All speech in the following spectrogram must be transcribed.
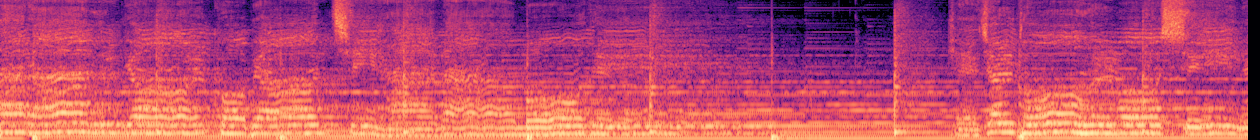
사랑은 결코 변치 않아. 모든 계절 돌보시네.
